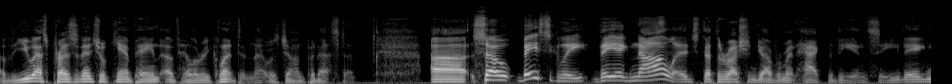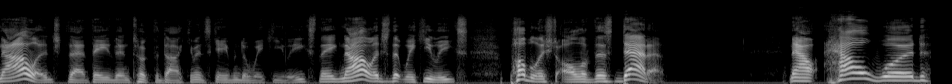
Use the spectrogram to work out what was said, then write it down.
of the U.S. presidential campaign of Hillary Clinton. That was John Podesta. Uh, so basically, they acknowledged that the Russian government hacked the DNC. They acknowledged that they then took the documents, gave them to WikiLeaks. They acknowledged that WikiLeaks published all of this data. Now, how would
